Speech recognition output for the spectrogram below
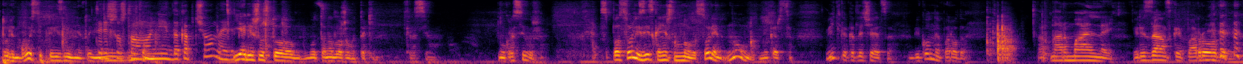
то ли гости привезли мне, то Ты не- решил, не- что оно не докопченое? Или... Я решил, что вот она должна быть таким красивым. Ну, красиво же. С по соли здесь, конечно, много соли. Ну, мне кажется, видите, как отличается беконная порода от нормальной рязанской породы.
